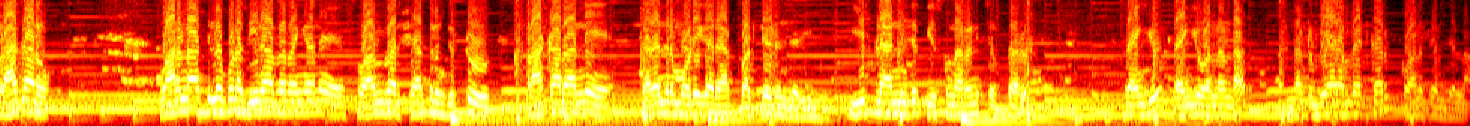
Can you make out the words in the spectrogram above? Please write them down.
ప్రాకారం. వారణాసిలో కూడా దీని ఆధారంగానే స్వామివారి క్షేత్రం చుట్టూ ప్రాకారాన్ని నరేంద్ర మోడీ గారు ఏర్పాటు చేయడం జరిగింది. ఈ ప్లాన్ నుంచే తీసుకున్నారని చెప్తారు. Thank you. Thank you one and doctor B R Ambedkar Konaseema జిల్లా.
